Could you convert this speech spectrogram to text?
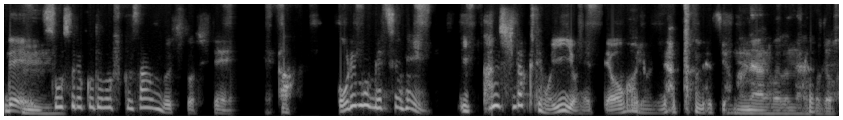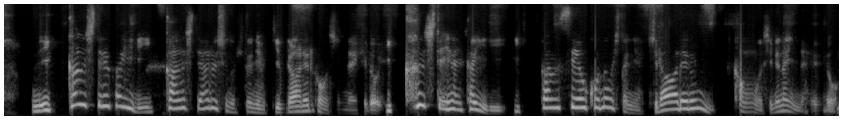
で、うんそうすることの副産物として、あ、俺も別に一貫しなくてもいいよねって思うようになったんですよ。なるほど、なるほど。で一貫してる限り、一貫してある種の人には嫌われるかもしれないけど、一貫していない限り、一貫性を好む人には嫌われるかもしれないんだけど、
